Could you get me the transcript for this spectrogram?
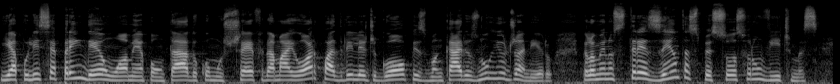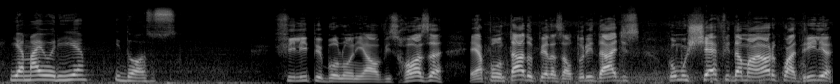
E a polícia prendeu um homem apontado como chefe da maior quadrilha de golpes bancários no Rio de Janeiro. Pelo menos 300 pessoas foram vítimas e a maioria idosos. Felipe Boloni Alves Rosa é apontado pelas autoridades como chefe da maior quadrilha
